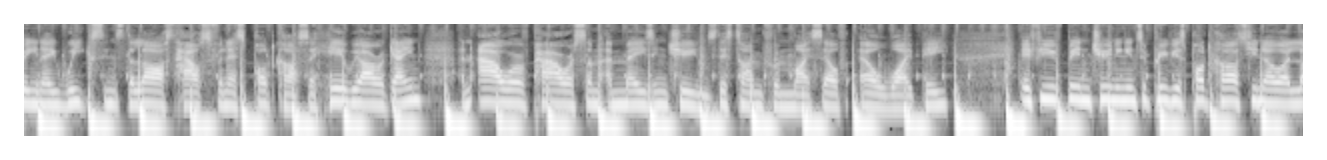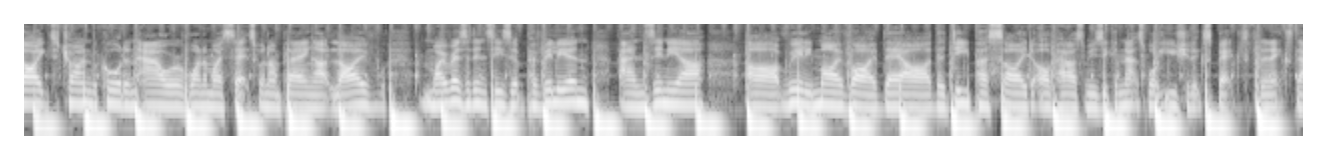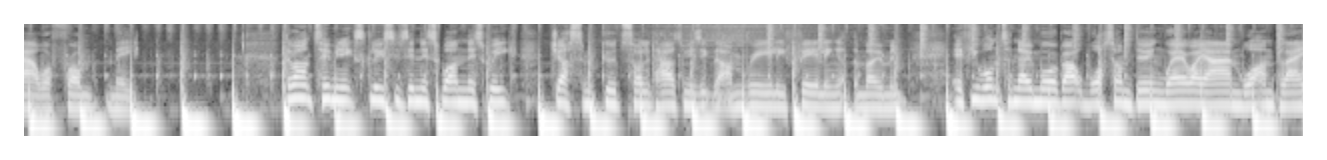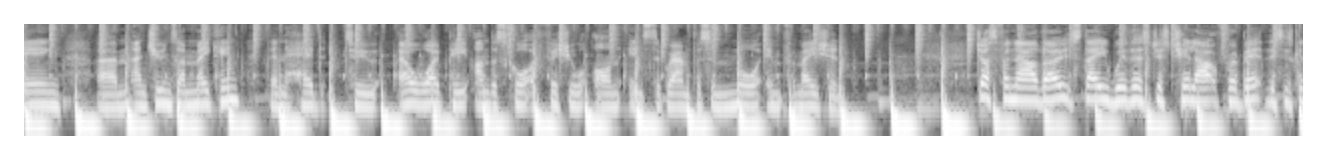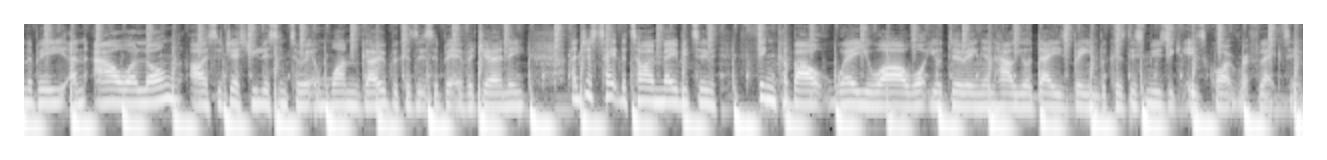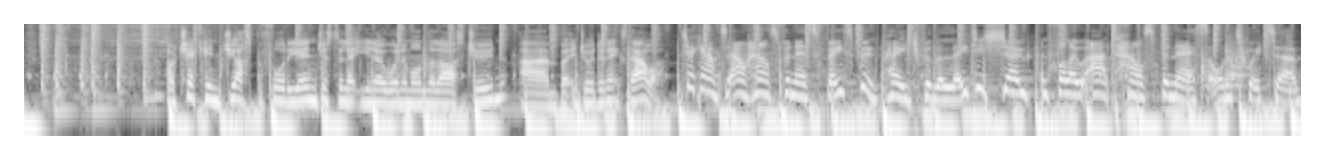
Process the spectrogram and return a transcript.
been a week since the last House Finesse podcast, so here we are again. An hour of power, some amazing tunes, this time from myself, LYP. If you've been tuning into previous podcasts, you know I like to try and record an hour of one of my sets when I'm playing out live. My residencies at Pavilion and Zinnia are really my vibe. They are the deeper side of house music, and that's what you should expect for the next hour from me. There aren't too many exclusives in this one this week, just some good solid house music that I'm really feeling at the moment. If you want to know more about what I'm doing, where I am, what I'm playing, um, and tunes I'm making, then head to LYP underscore official on Instagram for some more information. Just for now, though, stay with us, just chill out for a bit. This is going to be an hour long. I suggest you listen to it in one go because it's a bit of a journey. And just take the time maybe to think about where you are, what you're doing, and how your day's been because this music is quite reflective. I'll check in just before the end just to let you know when I'm on the last tune, um, but enjoy the next hour. Check out our House Finesse Facebook page for the latest show and follow at House Finesse on Twitter.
